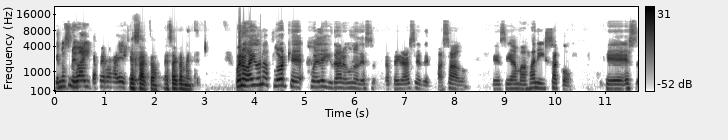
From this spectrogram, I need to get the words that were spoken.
que no se me vaya y te aferras a eso. Exacto, ¿verdad? exactamente. Bueno, hay una flor que puede ayudar a uno a desapegarse del pasado, que se llama honeysuckle, que es,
